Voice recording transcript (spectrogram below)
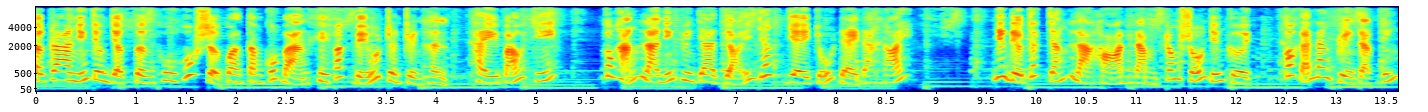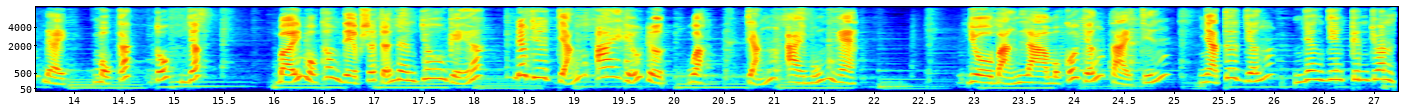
Thật ra những nhân vật từng thu hút sự quan tâm của bạn khi phát biểu trên truyền hình hay báo chí không hẳn là những chuyên gia giỏi nhất về chủ đề đang nói. Nhưng điều chắc chắn là họ nằm trong số những người có khả năng truyền đạt vấn đề một cách tốt nhất. Bởi một thông điệp sẽ trở nên vô nghĩa nếu như chẳng ai hiểu được hoặc chẳng ai muốn nghe. Dù bạn là một cố vấn tài chính, nhà tư vấn, nhân viên kinh doanh,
